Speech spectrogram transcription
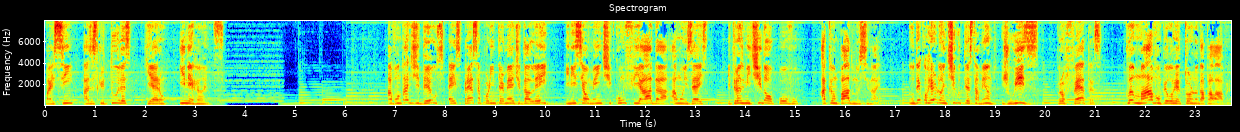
mas sim as escrituras que eram inerrantes. A vontade de Deus é expressa por intermédio da lei inicialmente confiada a Moisés e transmitida ao povo acampado no Sinai. No decorrer do Antigo Testamento, juízes, profetas clamavam pelo retorno da palavra.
